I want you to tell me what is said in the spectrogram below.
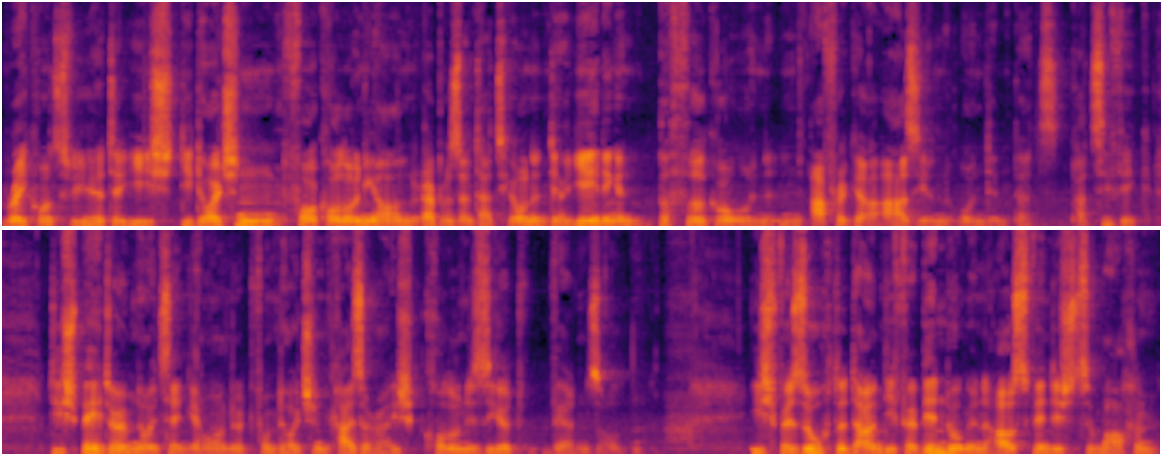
rekonstruierte ich die deutschen vorkolonialen Repräsentationen derjenigen Bevölkerungen in Afrika, Asien und dem Pazifik, die später im 19. Jahrhundert vom Deutschen Kaiserreich kolonisiert werden sollten. Ich versuchte dann die Verbindungen ausfindig zu machen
